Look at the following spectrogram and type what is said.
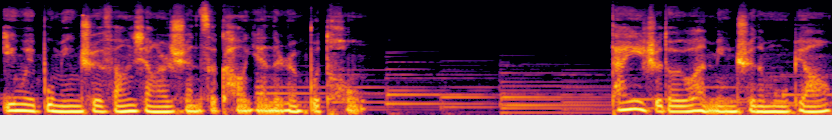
因为不明确方向而选择考研的人不同，她一直都有很明确的目标，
